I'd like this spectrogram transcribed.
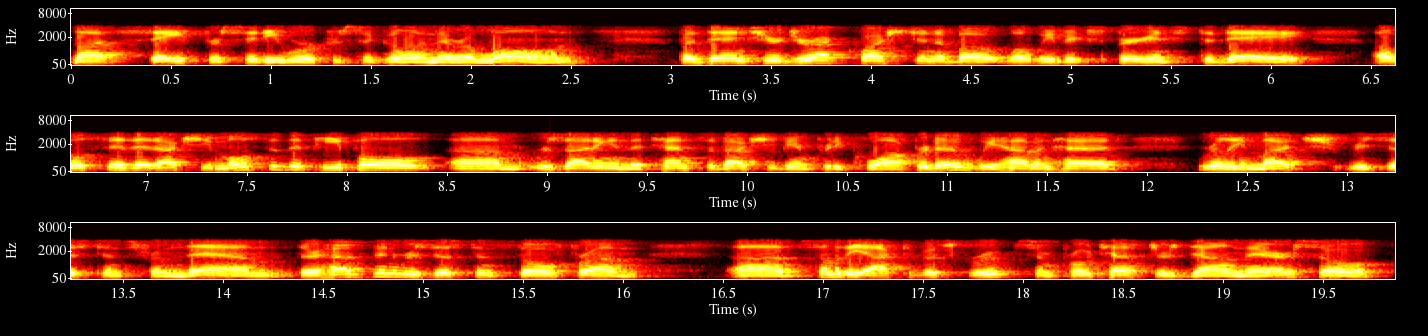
not safe for city workers to go in there alone. But then to your direct question about what we've experienced today, I will say that actually most of the people um, residing in the tents have actually been pretty cooperative. We haven't had really much resistance from them. There has been resistance, though, from um, some of the activist groups and protesters down there. So,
